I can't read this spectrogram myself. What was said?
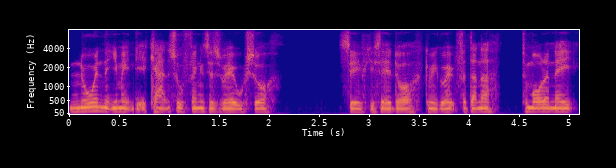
knowing that you might need to cancel things as well. So, say if you said, "Oh, can we go out for dinner tomorrow night?"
